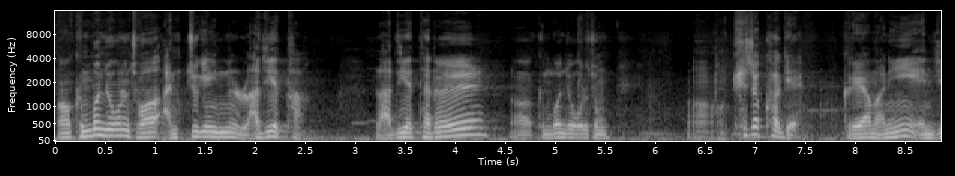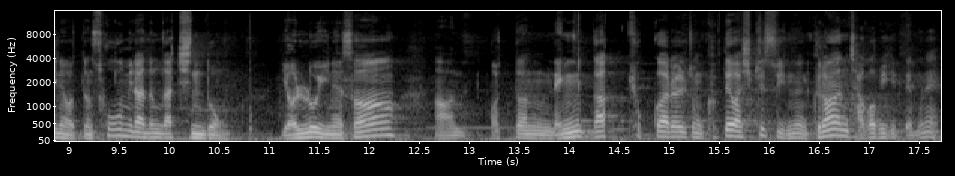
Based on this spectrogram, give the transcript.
어, 근본적으로는 저 안쪽에 있는 라디에타 라디에타를 어, 근본적으로 좀 어, 쾌적하게 그래야만이 엔진의 어떤 소음이라든가 진동 열로 인해서 어, 어떤 냉각 효과를 좀 극대화시킬 수 있는 그러한 작업이기 때문에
